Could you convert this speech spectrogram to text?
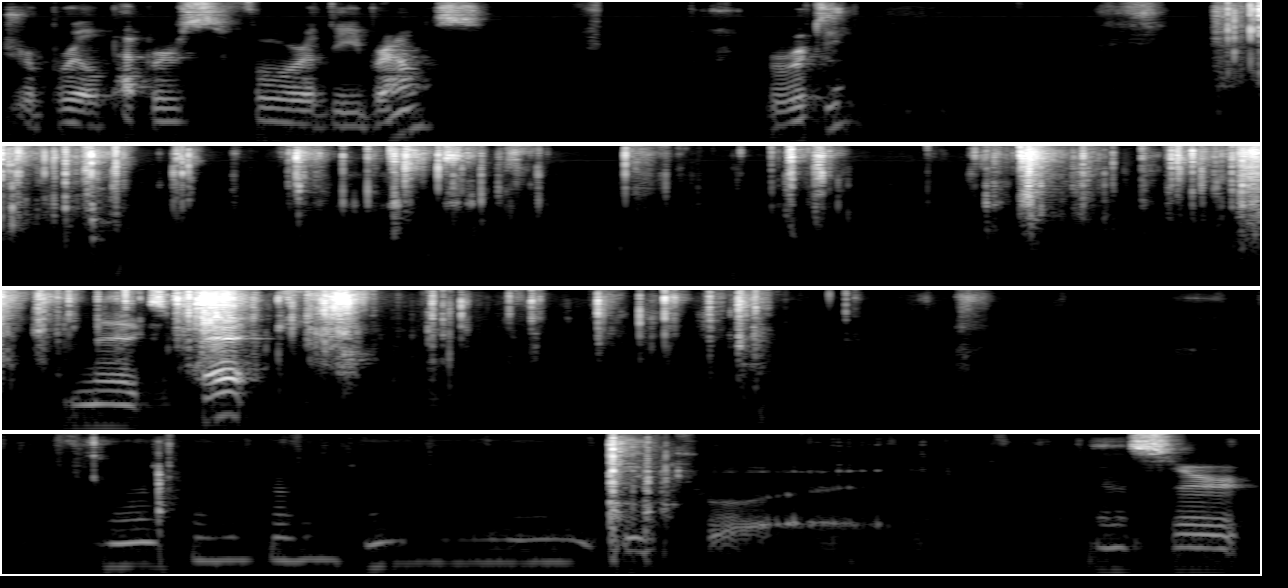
Jabril Peppers for the Browns. Rookie. Next pack. Decoy. Insert.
